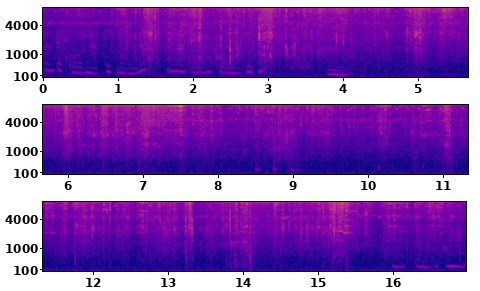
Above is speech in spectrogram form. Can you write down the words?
ตั้งแต่โกยอยากพริกนี่เลยเนาะมันมาโกงมาโกงพริกเนาะ อืม พริกพริกพริกเอากินสักหน่อย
